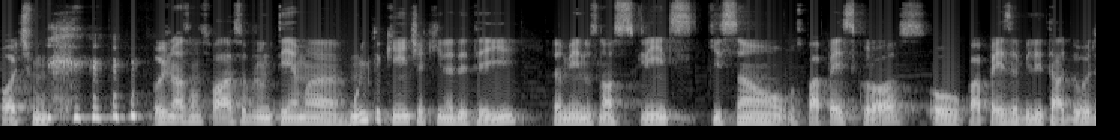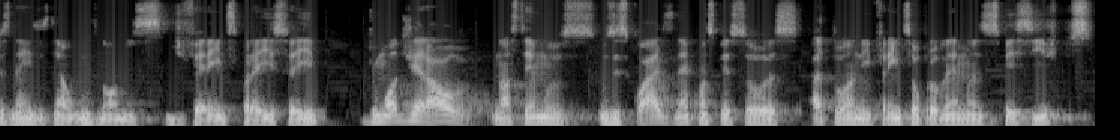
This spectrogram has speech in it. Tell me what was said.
Ótimo. hoje nós vamos falar sobre um tema muito quente aqui na DTI, também nos nossos clientes, que são os papéis cross ou papéis habilitadores, né? Existem alguns nomes diferentes para isso aí. De um modo geral, nós temos os squads, né, com as pessoas atuando em frente ou problemas específicos,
